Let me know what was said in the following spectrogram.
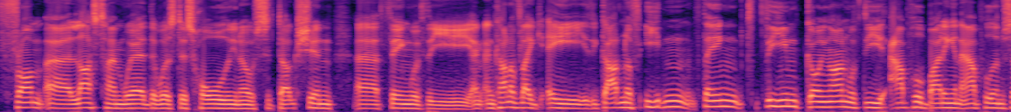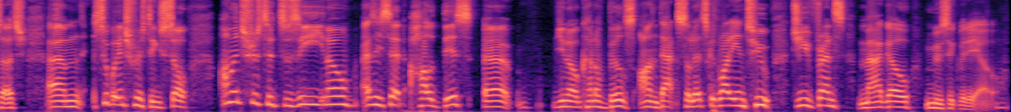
from uh, last time where there was this whole you know seduction uh, thing with the and, and kind of like a Garden of Eden thing theme going on with the apple biting an apple and such. Um, super interesting. So I'm interested to see you know as I said how this uh you know kind of builds on that. So let's get right into GFriend's Mago music video.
